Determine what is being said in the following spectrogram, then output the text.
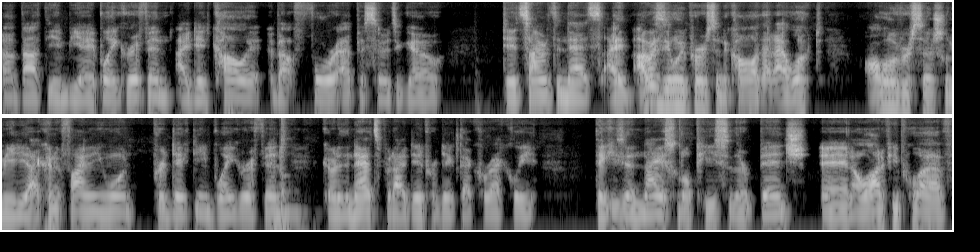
about the NBA, Blake Griffin, I did call it about four episodes ago, did sign with the Nets. I, I was the only person to call that. I looked all over social media. I couldn't find anyone predicting Blake Griffin go to the Nets, but I did predict that correctly. I think he's a nice little piece of their bench. And a lot of people have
